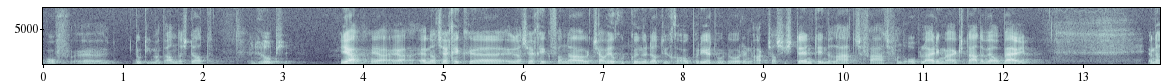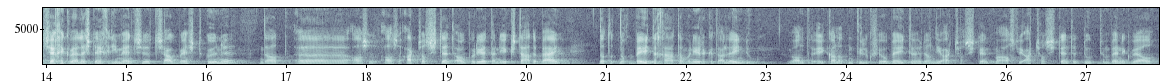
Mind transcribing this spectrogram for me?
of doet iemand anders dat? Een hulpje. Ja, ja, ja. En dan zeg, ik, uh, dan zeg ik van nou, het zou heel goed kunnen dat u geopereerd wordt door een artsassistent in de laatste fase van de opleiding, maar ik sta er wel bij. En dan zeg ik wel eens tegen die mensen, het zou best kunnen dat uh, als, als artsassistent opereert en ik sta erbij, dat het nog beter gaat dan wanneer ik het alleen doe. Want ik kan het natuurlijk veel beter dan die artsassistent, maar als die artsassistent het doet, dan ben ik wel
